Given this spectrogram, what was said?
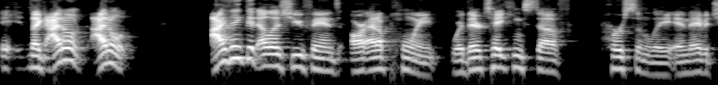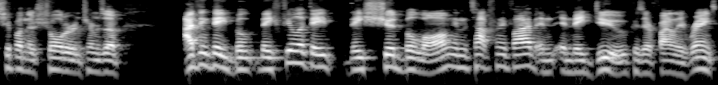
it- like i don't i don't i think that lsu fans are at a point where they're taking stuff personally and they have a chip on their shoulder in terms of I think they they feel like they they should belong in the top 25 and and they do because they're finally ranked.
